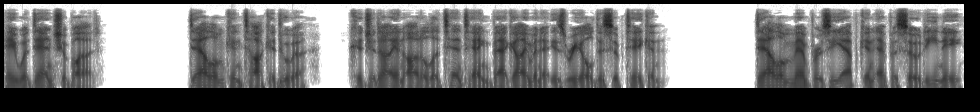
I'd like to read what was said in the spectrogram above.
Hawa dan Shabbat. Dalam kanta kedua, kejadian adalah tentang bagaimana Israel disiptakan. Dalam mempersiapkan episode ini,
